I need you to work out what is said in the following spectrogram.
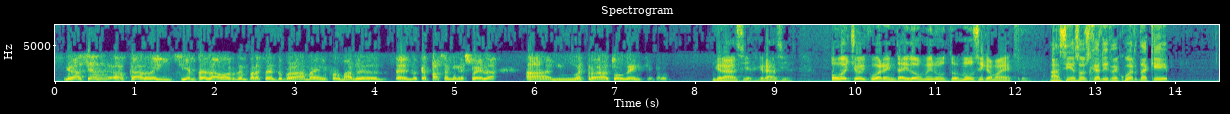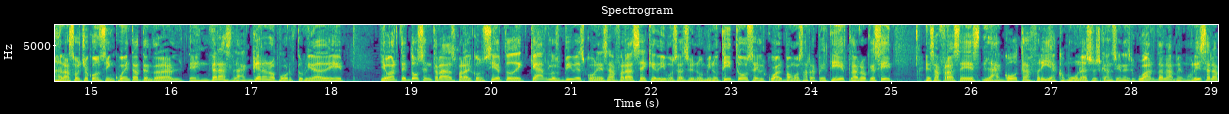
Gracias, Oscar, y siempre a la orden para estar en tu programa e informarle de, lo que pasa en Venezuela a, nuestra, a tu audiencia. Perdón. Gracias, gracias. 8 y 42 minutos. Música, maestro. Así es, Oscar, y recuerda que a las 8.50 tendrás, tendrás la gran oportunidad de llevarte dos entradas para el concierto de Carlos Vives con esa frase que dimos hace unos minutitos, el cual vamos a repetir, claro que sí. Esa frase es La gota fría, como una de sus canciones. Guárdala, memorízala. Por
